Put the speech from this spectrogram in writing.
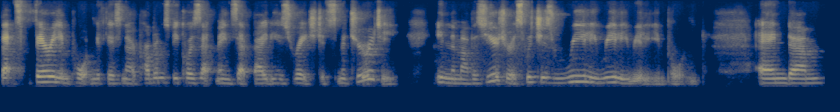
that's very important if there's no problems because that means that baby has reached its maturity in the mother's uterus, which is really, really, really important. And um,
